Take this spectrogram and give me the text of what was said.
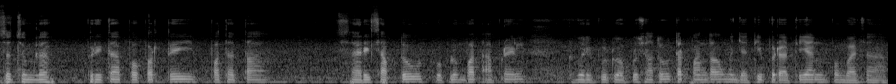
Sejumlah berita properti pada hari Sabtu 24 April 2021 terpantau menjadi perhatian pembaca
